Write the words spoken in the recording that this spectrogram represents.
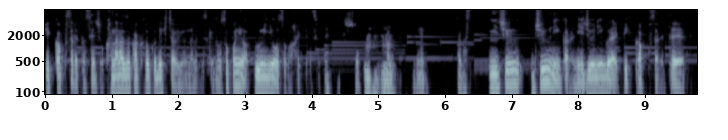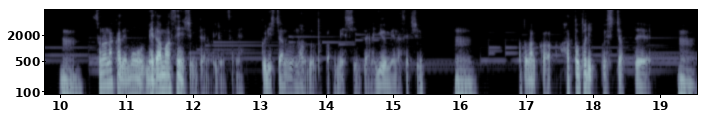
ピックアップされた選手を必ず獲得できちゃうようになるんですけど、そこには運要素が入ってるんですよね。うんうんなんか20 10人から20人ぐらいピックアップされて、うん。その中でも目玉選手みたいなのがいるんですよね。クリスチャーノ・ロナウドとかメッシみたいな有名な選手。うん。あとなんかハットトリックしちゃって、うん。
